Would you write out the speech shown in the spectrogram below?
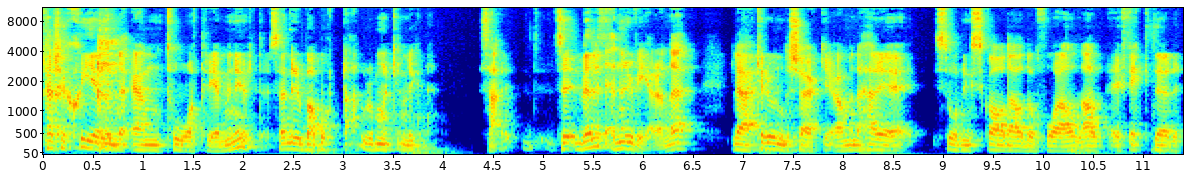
kanske sker under en, två, tre minuter. Sen är det bara borta. Och man kan så här, så väldigt enerverande. Läkare undersöker, ja men det här är strålningsskada och de får alla effekter,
